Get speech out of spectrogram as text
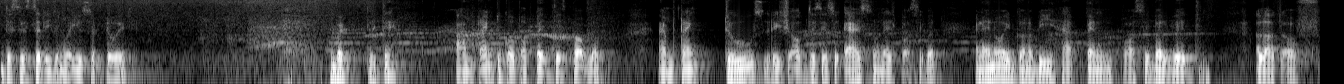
this is the reason why you should do it. But I'm trying to cope up with this problem. I'm trying to resolve this issue as soon as possible and i know it's gonna be happen possible with a lot of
